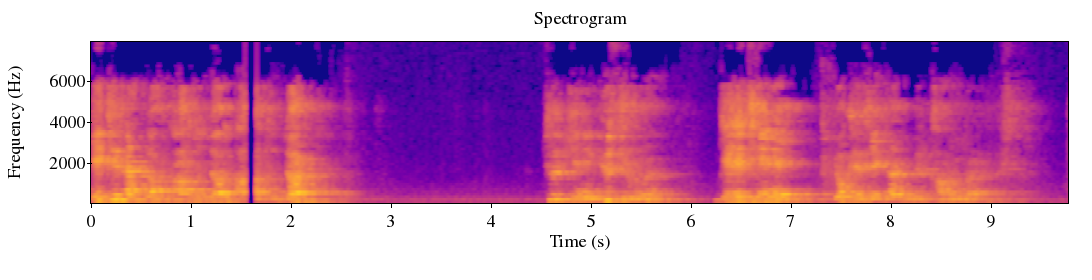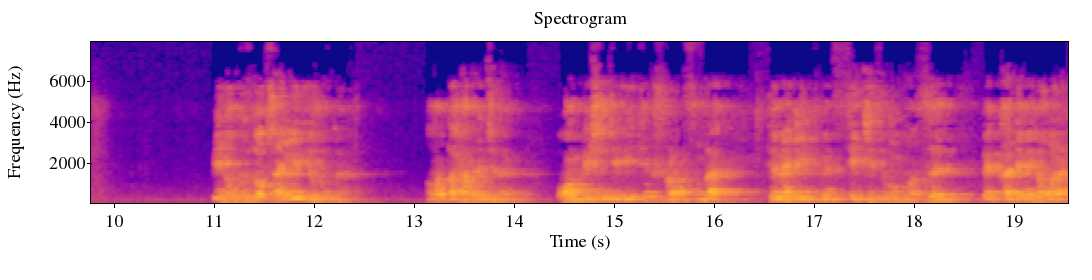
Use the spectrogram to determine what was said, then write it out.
Getirilen 4 artı 4 artı 4 Türkiye'nin 100 yılını, geleceğini yok edecekler bir kanundur arkadaşlar. 1997 yılında ama daha önceden 15. Eğitim Şurası'nda temel eğitimin 8 yıl olması ve kademeli olarak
